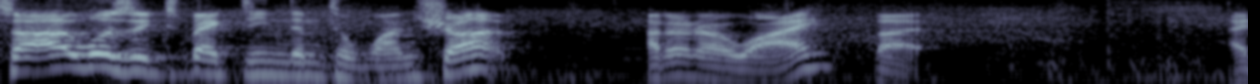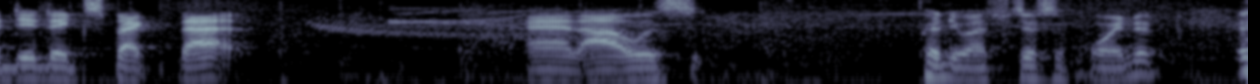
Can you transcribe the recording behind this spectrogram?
So I was expecting them to one-shot. I don't know why, but... I did expect that. And I was pretty much disappointed.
